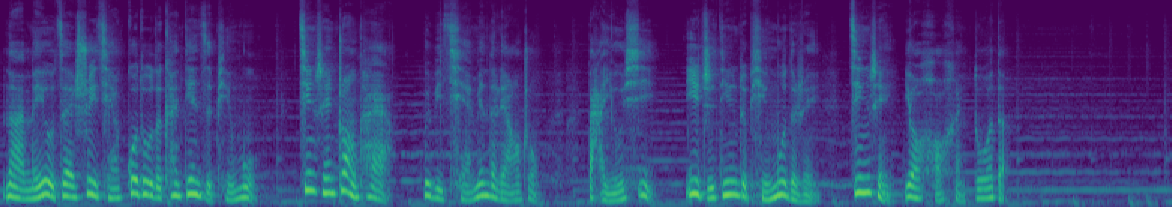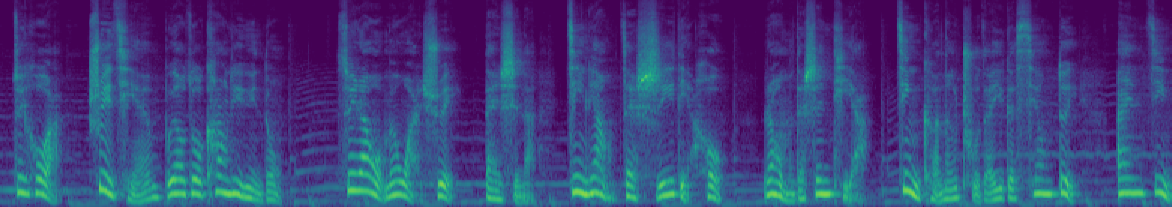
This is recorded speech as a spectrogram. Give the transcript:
那没有在睡前过度的看电子屏幕，精神状态啊会比前面的两种打游戏、一直盯着屏幕的人精神要好很多的。最后啊，睡前不要做抗力运动。虽然我们晚睡，但是呢，尽量在十一点后，让我们的身体啊，尽可能处在一个相对安静、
